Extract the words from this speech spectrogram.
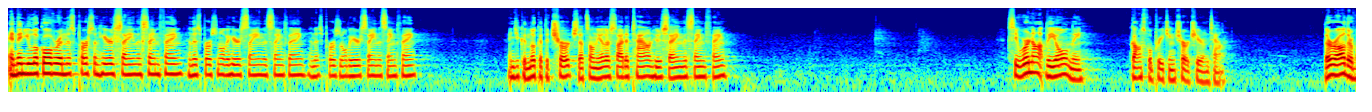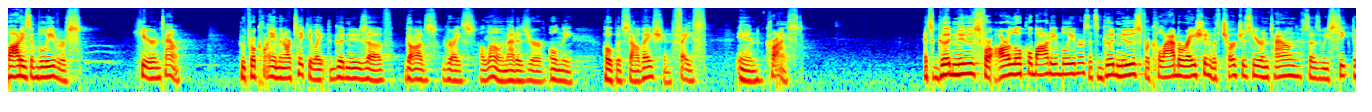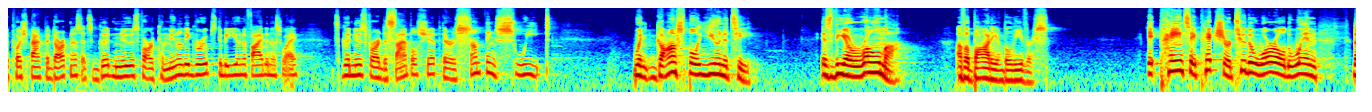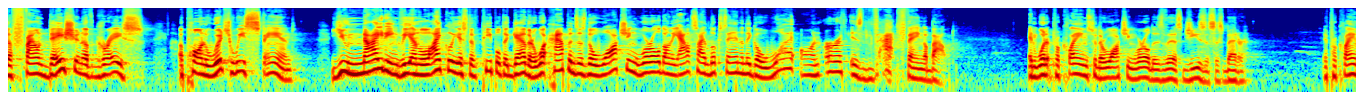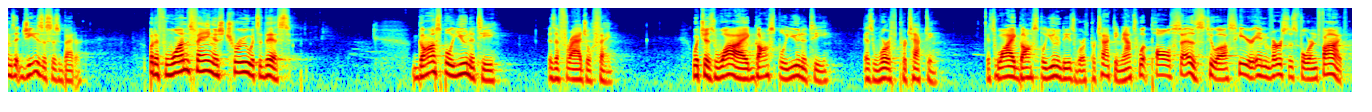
And then you look over, and this person here is saying the same thing, and this person over here is saying the same thing, and this person over here is saying the same thing. And you can look at the church that's on the other side of town who's saying the same thing. See, we're not the only gospel preaching church here in town. There are other bodies of believers here in town who proclaim and articulate the good news of God's grace alone. That is your only hope of salvation, faith in Christ. It's good news for our local body of believers. It's good news for collaboration with churches here in town as we seek to push back the darkness. It's good news for our community groups to be unified in this way. It's good news for our discipleship. There is something sweet when gospel unity is the aroma of a body of believers. It paints a picture to the world when the foundation of grace upon which we stand, uniting the unlikeliest of people together, what happens is the watching world on the outside looks in and they go, What on earth is that thing about? And what it proclaims to their watching world is this Jesus is better. It proclaims that Jesus is better. But if one thing is true, it's this gospel unity is a fragile thing, which is why gospel unity is worth protecting. It's why gospel unity is worth protecting. That's what Paul says to us here in verses 4 and 5.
